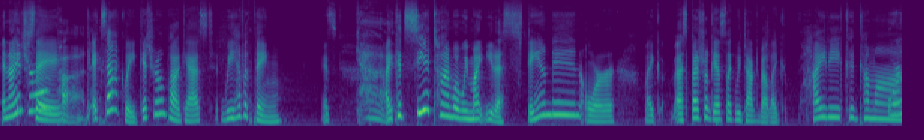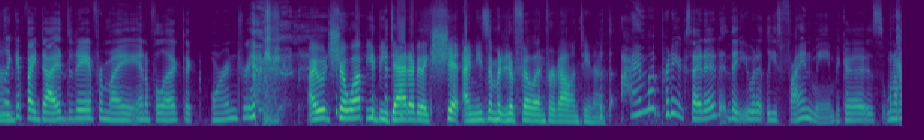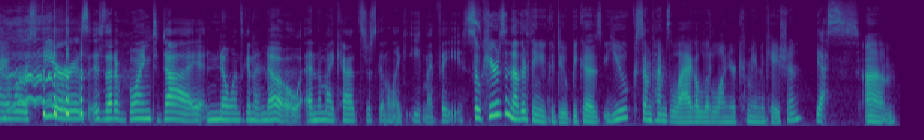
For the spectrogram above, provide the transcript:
and I Get your say pod. exactly. Get your own podcast. We have a thing. It's Yeah. I could see a time when we might need a stand in or like a special guest, like we talked about, like Heidi could come on. Or like if I died today from my anaphylactic orange reaction. I would show up, you'd be dead. I'd be like, shit, I need somebody to fill in for Valentina. But th- I'm pretty excited that you would at least find me because one of my worst fears is that I'm going to die no one's gonna know, and then my cat's just gonna like eat my face. so here's another thing you could do because you sometimes lag a little on your communication, yes, um,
